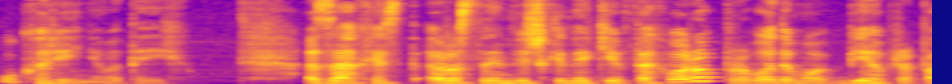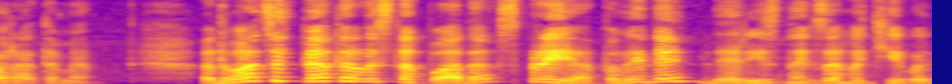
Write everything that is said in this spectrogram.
укорінювати їх. Захист рослин від шкідників та хвороб проводимо біопрепаратами. 25 листопада сприятливий день для різних заготівель.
